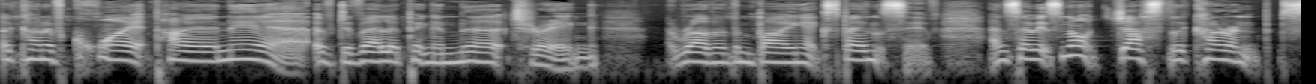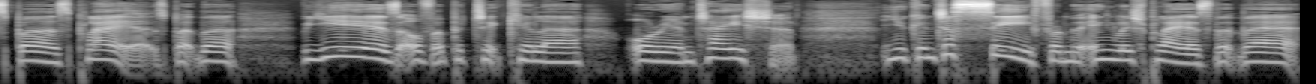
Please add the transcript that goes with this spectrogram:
a kind of quiet pioneer of developing and nurturing rather than buying expensive. And so it's not just the current Spurs players, but the years of a particular orientation. You can just see from the English players that they're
